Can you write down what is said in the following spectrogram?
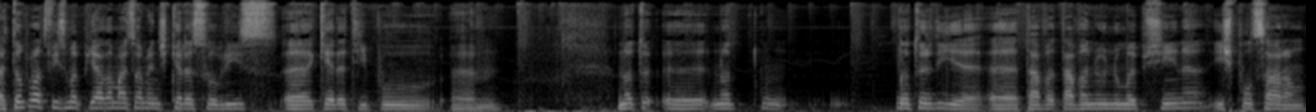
então pronto, fiz uma piada mais ou menos que era sobre isso, uh, que era tipo. Um, no, outro, uh, no, no outro dia estava uh, nu numa piscina e expulsaram-me.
